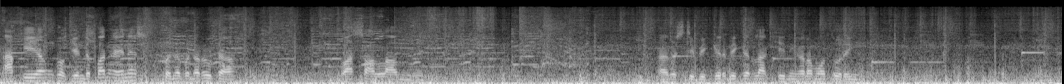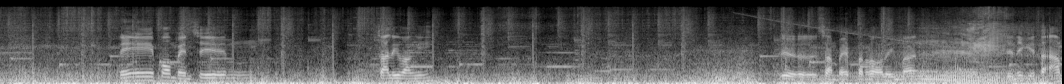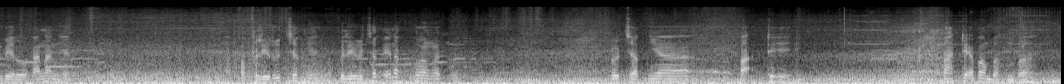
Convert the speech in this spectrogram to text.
Aki yang bagian depan kayaknya benar-benar udah wassalam harus dipikir-pikir lagi nih kalau mau touring. Ini pom bensin Saliwangi Yuk, sampai peroliman sini kita ambil kanan ya. Apa beli rujak ya? Beli rujak enak banget bro. rujaknya Pak D. Pak D apa mbah? Mbah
